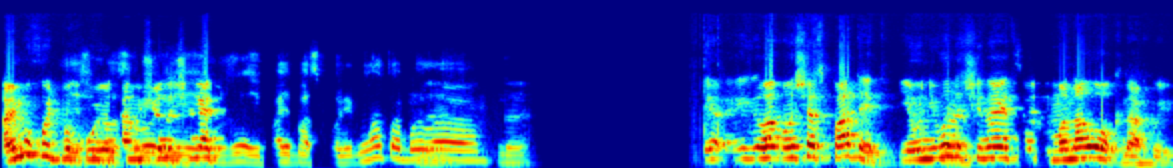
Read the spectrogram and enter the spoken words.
А ему хоть бы хуй, там еще начинает... и пальба с пулемета была. Да. Он сейчас падает, и у него Да. начинается монолог, нахуй.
